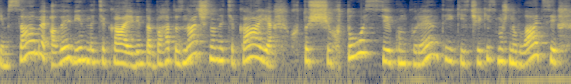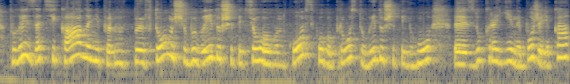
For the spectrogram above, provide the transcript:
ким саме, але він натякає. Він так багатозначно натякає, хто що хтось, конкуренти, якісь чи якісь можновладці були зацікавлені в- тому, щоб видушити цього Гонковського, просто видушити його е, з України. Боже, яка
